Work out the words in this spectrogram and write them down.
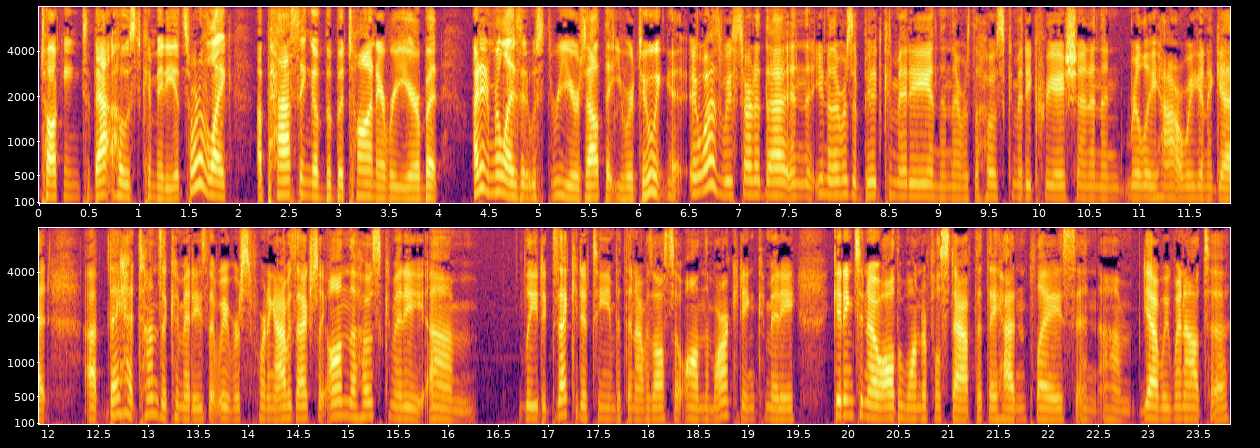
talking to that host committee. It's sort of like a passing of the baton every year, but I didn't realize that it was three years out that you were doing it. It was. We started that, and you know there was a bid committee, and then there was the host committee creation, and then really how are we going to get? Uh, they had tons of committees that we were supporting. I was actually on the host committee. Um, lead executive team, but then I was also on the marketing committee, getting to know all the wonderful staff that they had in place. And um, yeah, we went out to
